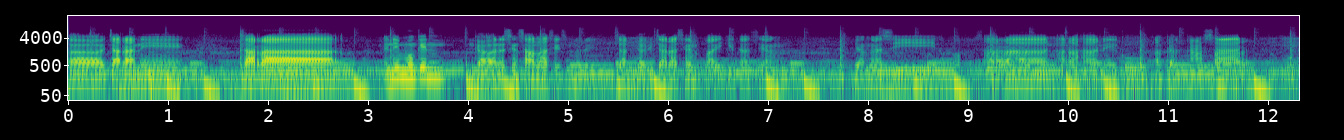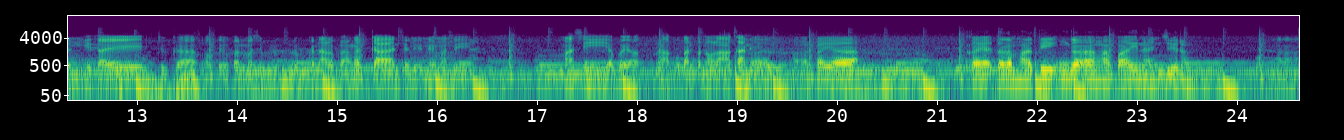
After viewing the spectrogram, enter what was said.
eh, cara nih Cara ini mungkin nggak ada yang salah sih sebenarnya. Dari cara senpai kita yang yang ngasih apa saran arahan itu agak kasar. Dan kita juga waktu itu kan masih belum belum kenal banget kan. Jadi ini masih masih apa ya melakukan penolakan gitu Ah, kayak kayak dalam hati enggak ah, ngapain anjir? Nah.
